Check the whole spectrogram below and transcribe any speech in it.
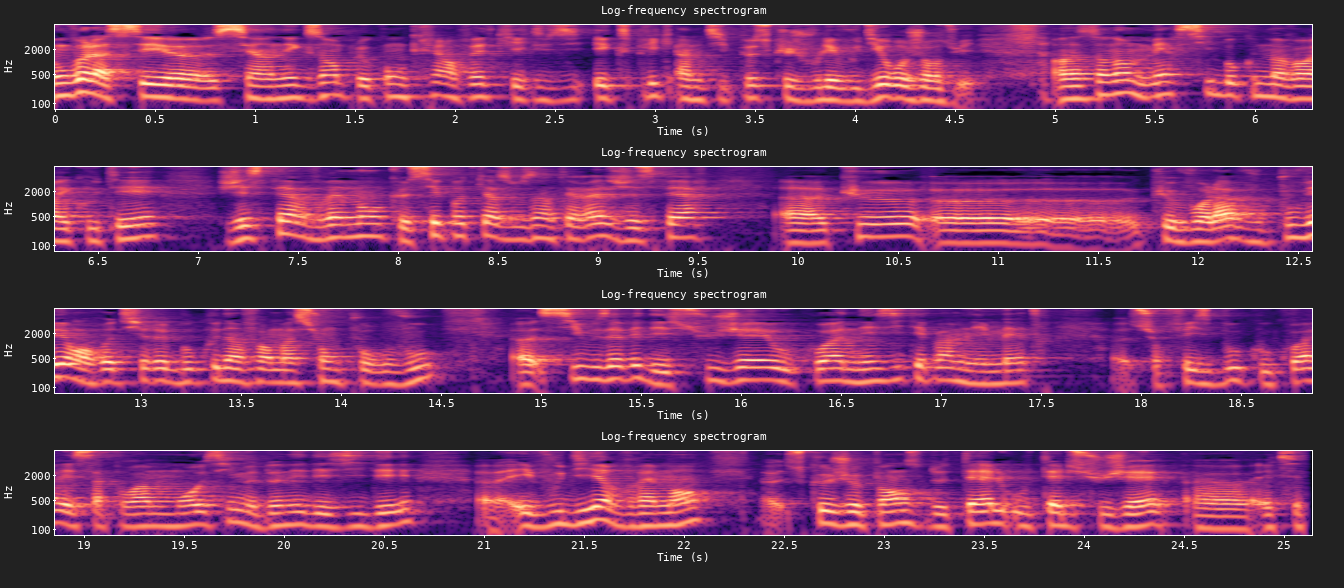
Donc voilà, c'est un exemple concret en fait qui explique un petit peu ce que je voulais vous dire aujourd'hui. En attendant, merci beaucoup de m'avoir écouté. J'espère vraiment que ces podcasts vous intéressent. J'espère euh, que, euh, que voilà, vous pouvez en retirer beaucoup d'informations pour vous. Euh, si vous avez des sujets ou quoi, n'hésitez pas à me les mettre sur Facebook ou quoi, et ça pourra moi aussi me donner des idées et vous dire vraiment ce que je pense de tel ou tel sujet, etc.,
